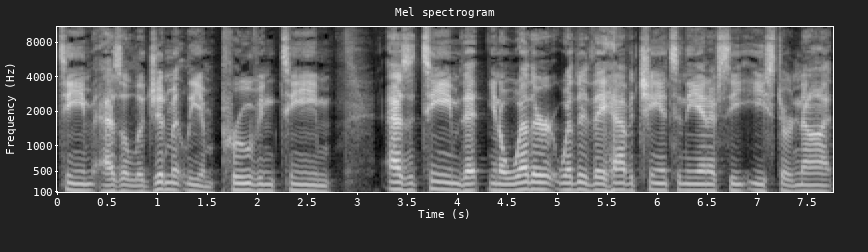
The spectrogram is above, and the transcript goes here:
team, as a legitimately improving team, as a team that, you know, whether whether they have a chance in the NFC East or not,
